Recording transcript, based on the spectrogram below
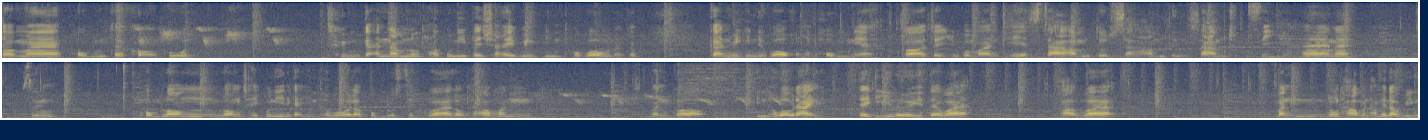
ต่อมาผมจะขอพูด ถึงการนำรองเท้าคู่นี้ไปใช้วิ่งอินเทอร์วัลนะครับ การวิ่งอินเทอร์วัลของผมเนี่ย ก็จะอยู่ประมาณเทส 3.3 ถึง 3.45 นะ ซึ่ง ผมลองลองใช้คู่นี้ในการอินเทอร์วลแล้วผมรู้สึกว่ารองเท้ามัน มันก็อินเทอร์วลได้ได้ดีเลย แต่ว่าถามว่า มันรองเท้ามันทำให้เราวิ่ง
